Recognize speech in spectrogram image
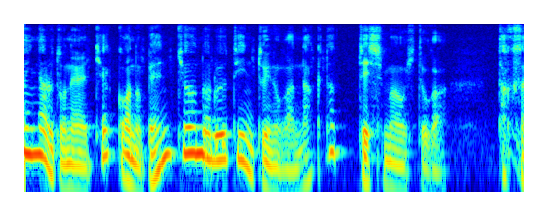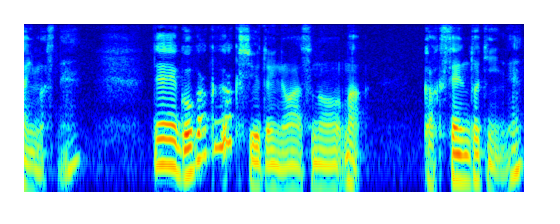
になるとね結構あの勉強のルーティンというのがなくなってしまう人がたくさんいますね。で語学学習というのはそのまあ学生の時にね、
